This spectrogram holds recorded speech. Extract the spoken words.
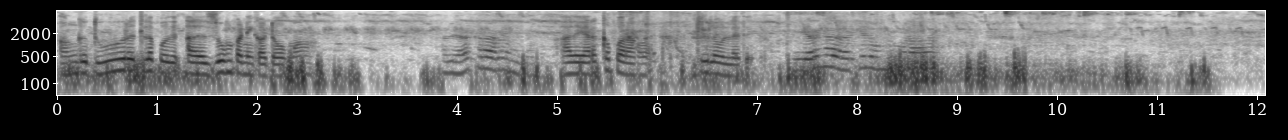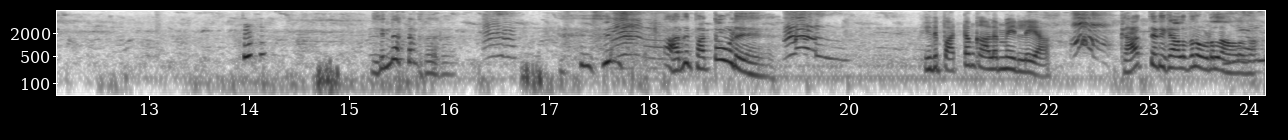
அங்கே தூரத்தில் போகுது அதை ஜூம் பண்ணி காட்டுவோமா? அதை இறக்க போகிறாங்க கீழே உள்ளது. என்ன? அது பட்டம் விடு. இது பட்டம் காலமே இல்லையா? காத்தடி காலத்துல விடலாம் அவ்வளவுதான்.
